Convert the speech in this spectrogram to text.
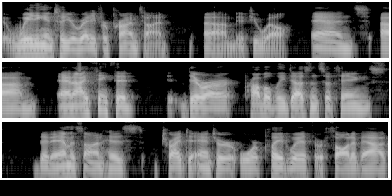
waiting until you're ready for prime time, um, if you will. And um, and I think that there are probably dozens of things that Amazon has tried to enter or played with or thought about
